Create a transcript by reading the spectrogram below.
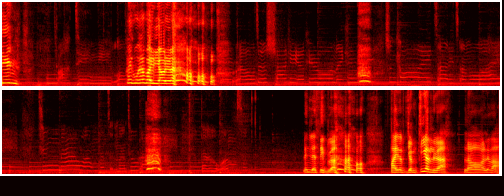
จริง ให้กูแค่ใบเดียวเลยนะเล่นทีละสิบดีกว่าไปแบบเจียมเจียมเลยอะร้อนหรือเปล่า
